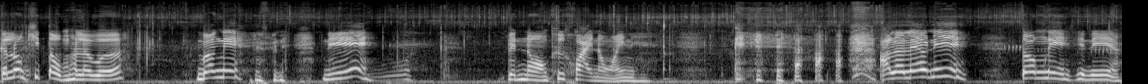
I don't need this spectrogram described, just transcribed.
ก็ลงขี้ตมฮันละเวอเบิ้งนี่ นี่ เป็นหนองคือควายน้อยนี่ เอาเร็วๆนี่ ตรงนี่ที่นี่อะ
